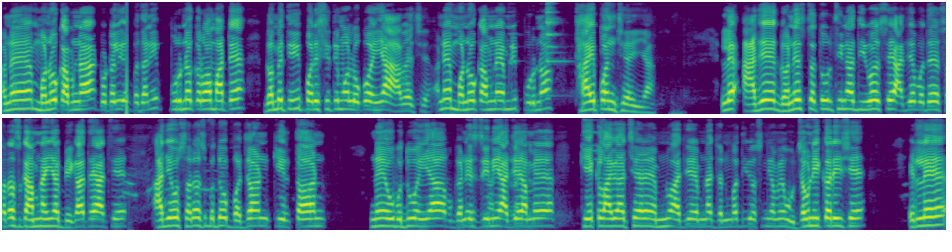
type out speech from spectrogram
અને મનોકામના ટોટલી બધાની પૂર્ણ કરવા માટે ગમે તેવી પરિસ્થિતિમાં લોકો અહીંયા આવે છે. અને મનોકામના એમની પૂર્ણ થાય પણ છે અહીંયા. એટલે આજે ગણેશ ચતુર્થીના દિવસે આજે બધે સરસ ગામના અહીંયા ભેગા થયા છે. આજે એવું સરસ બધો ભજન, કીર્તન ને એવું બધું અહીંયા ગણેશજીની આજે અમે કેક લાવ્યા છે. એમનું આજે એમના જન્મદિવસની અમે ઉજવણી કરી છે. એટલે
